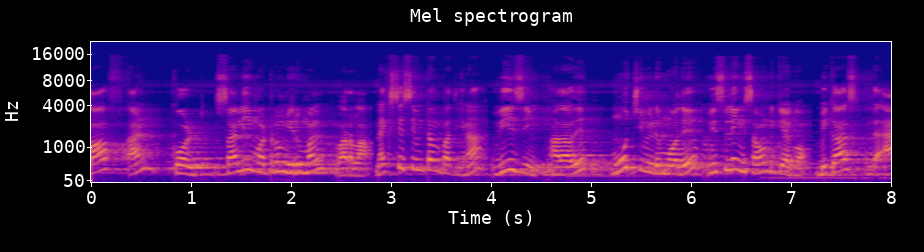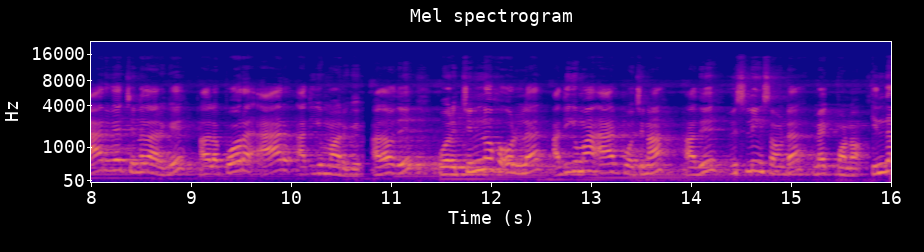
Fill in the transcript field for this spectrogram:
காஃப் அண்ட் கோல்ட் சளி மற்றும் இருமல் வரலாம். நெக்ஸ்ட் சிம்டம் பார்த்தீங்கன்னா வீசிங் அதாவது மூச்சு விடும்போது விசிலிங் சவுண்ட் கேட்கும். பிகாஸ் இந்த ஏர்வே சின்னதாக இருக்குது அதில் போகிற ஏர் அதிகமாக இருக்குது அதாவது ஒரு சின்ன ஹோலில் அதிகமாக ஏர் போச்சுன்னா அது விசிலிங் சவுண்டை மேக் பண்ணும். இந்த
